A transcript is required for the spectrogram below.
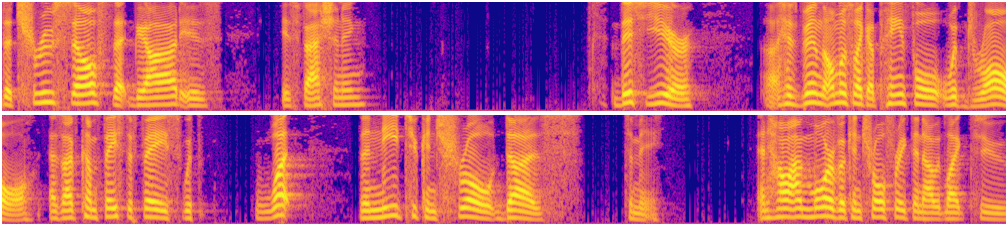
the true self that God is, is fashioning. This year uh, has been almost like a painful withdrawal as I've come face to face with what the need to control does to me and how I'm more of a control freak than I would like to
